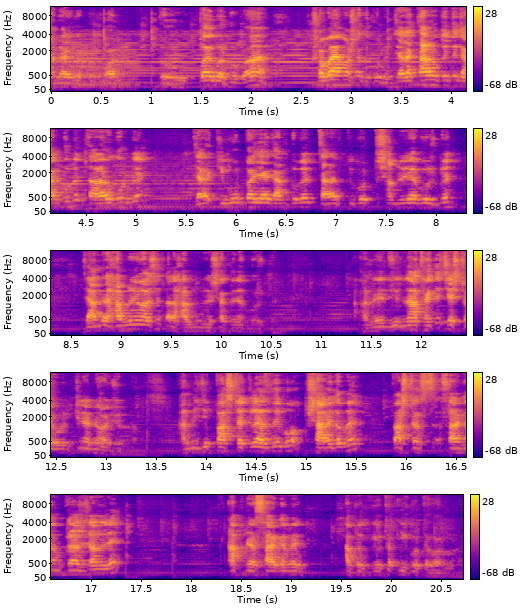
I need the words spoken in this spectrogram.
আমি আরেকবার করব। তো কয়েকবার করব হ্যাঁ? সবাই আমার সাথে করবেন যারা কারও কারাওকেতে গান করবেন তারাও করবেন যারা কিবোর্ড বাজায় গান করবেন তারা কিবোর্ড সামনে নিয়ে বসবেন যাদের হারমোনিয়াম আছে তারা হারমোনিয়ামের সাথে নিয়ে বসবেন আর যদি না থাকে, চেষ্টা করবেন কিনে নেওয়ার জন্য। আমি যে পাঁচটা ক্লাস দেবো, সারগামের, পাঁচটা সারগাম ক্লাস জানলে আপনার সারগামের আপনাকে ই করতে পারব না।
